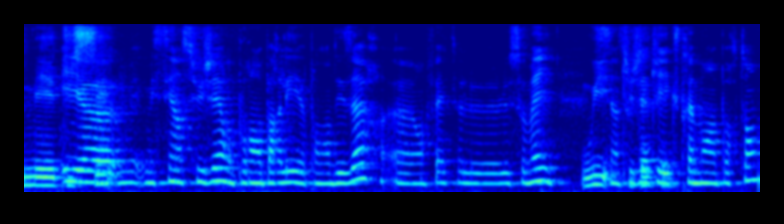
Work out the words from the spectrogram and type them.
Mais, tu sais... Euh, mais, c'est un sujet, on pourra en parler pendant des heures, euh, en fait, le, sommeil. Oui, c'est un sujet qui est extrêmement important,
